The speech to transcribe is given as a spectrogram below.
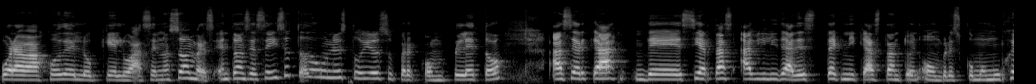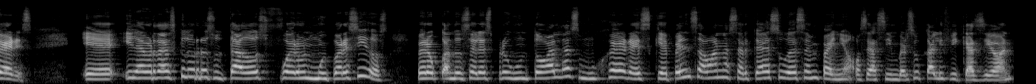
por abajo de lo que lo hacen los hombres. Entonces, se hizo todo un estudio súper completo acerca de ciertas habilidades técnicas tanto en hombres como mujeres. Eh, y la verdad es que los resultados fueron muy parecidos, pero cuando se les preguntó a las mujeres qué pensaban acerca de su desempeño, o sea, sin ver su calificación,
